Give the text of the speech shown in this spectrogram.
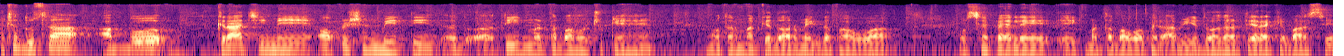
اچھا دوسرا، اب کراچی میں آپریشن بھی تین تین مرتبہ ہو چکے ہیں۔ محترمہ کے دور میں ایک دفعہ ہوا، اس سے پہلے ایک مرتبہ ہوا، پھر اب یہ دو ہزار تیرہ کے بعد سے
